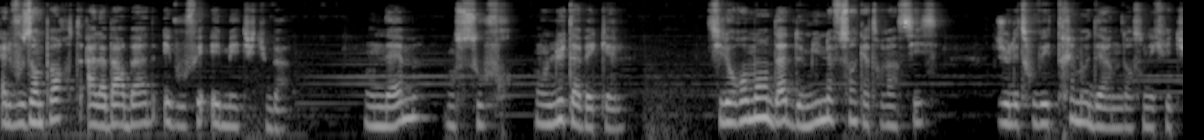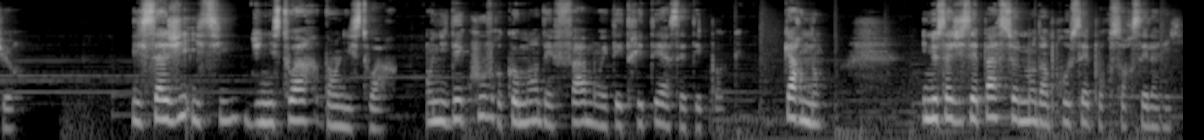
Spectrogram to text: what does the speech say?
Elle vous emporte à la Barbade et vous fait aimer Tituba. On aime, on souffre, on lutte avec elle. Si le roman date de 1986, je l'ai trouvé très moderne dans son écriture. Il s'agit ici d'une histoire dans l'histoire. On y découvre comment des femmes ont été traitées à cette époque. Car non, il ne s'agissait pas seulement d'un procès pour sorcellerie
